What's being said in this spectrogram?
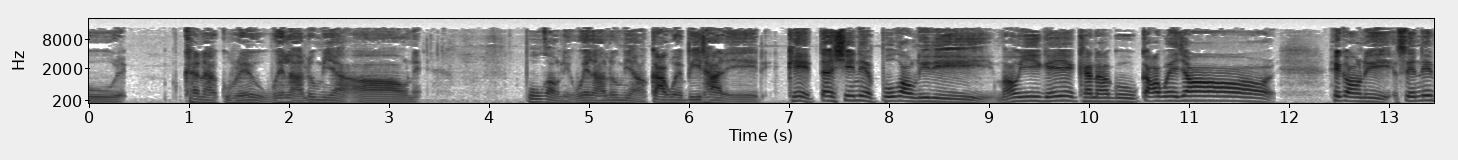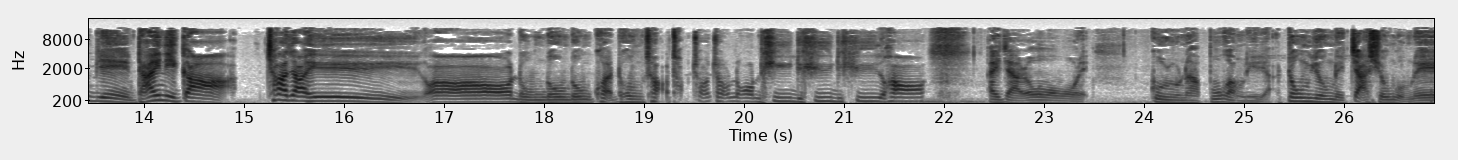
ကိုတဲ့ခန္ဓာကိုယ်ထဲကိုဝင်လာလို့မရအောင်တဲ့ ပိုးကောင်တွေဝင်လာလို့မရအောင်ကာကွယ်ပေးထားတယ်တဲ့ကဲတန့်ရှင်းတဲ့ပိုးကောင်လေးတွေမောင်ရီခဲရဲ့ခန္ဓာကိုယ်ကာကွယ်ကြောင်းဟဲ့ကောင်တွေအစင်းနဲ့ပြင်ဒိုင်းတွေကချကြဟေးအော်ဒုံဒုံဒုံခွတ်ဒုံချချချချတော့ဒီဒီဒီဟာအဲ့ကြတော့တဲ့ကိုရိုနာပိုးကောင်လေးတွေအတုံးယုံနဲ့ကြာရှုံးကုန်လေ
